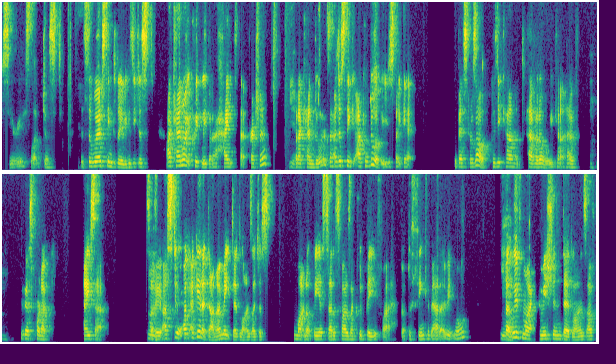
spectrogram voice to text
serious? Like just it's the worst thing to do because you just I can work quickly, but I hate that pressure. Yeah. But I can do it. So I just think I can do it, but you just don't get the best result because you can't have it all. You can't have Mhm. the best product ASAP. So Mm. I still I, I get it done. I meet deadlines. I just might not be as satisfied as I could be if I got to think about it a bit more. Yeah. But with my commission deadlines, I've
